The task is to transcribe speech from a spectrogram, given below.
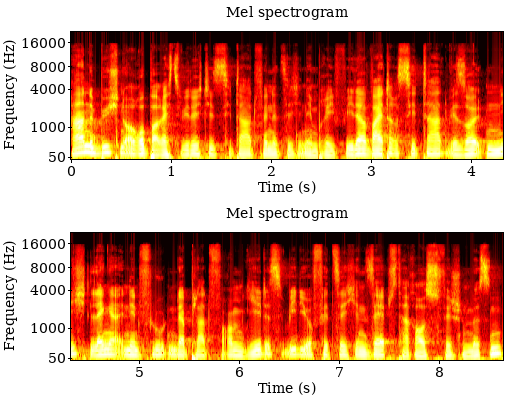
Hanebüchen europarechtswidrig. Dieses Zitat findet sich in dem Brief wieder. Weiteres Zitat: Wir sollten nicht länger in den Fluten der Plattform jedes Video Fitzelchen selbst herausfischen müssen.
